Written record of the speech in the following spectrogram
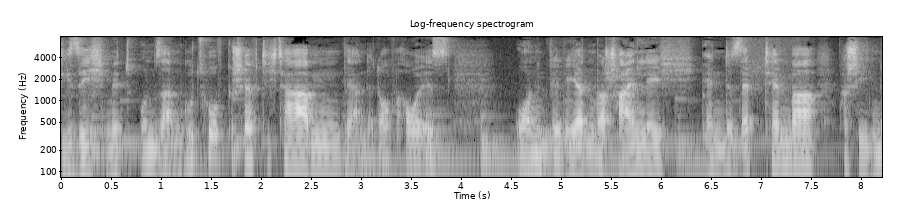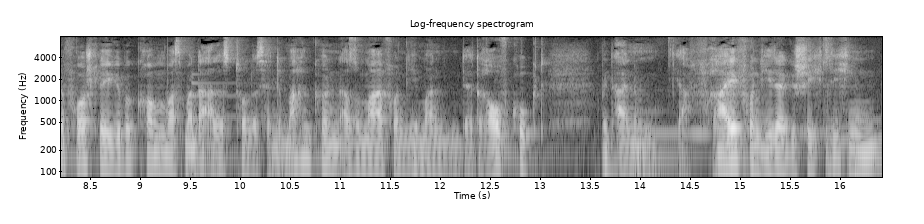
die sich mit unserem Gutshof beschäftigt haben, der an der Dorfaue ist. Und wir werden wahrscheinlich Ende September verschiedene Vorschläge bekommen, was man da alles Tolles hätte machen können. Also mal von jemandem, der drauf guckt, mit einem ja, frei von jeder geschichtlichen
